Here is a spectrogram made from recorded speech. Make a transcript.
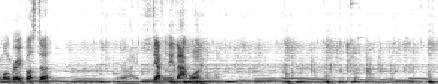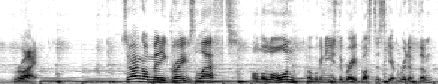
Come on, Gravebuster. Right, definitely that one. Right. So I haven't got many graves left on the lawn, but we're going to use the Gravebusters to get rid of them.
